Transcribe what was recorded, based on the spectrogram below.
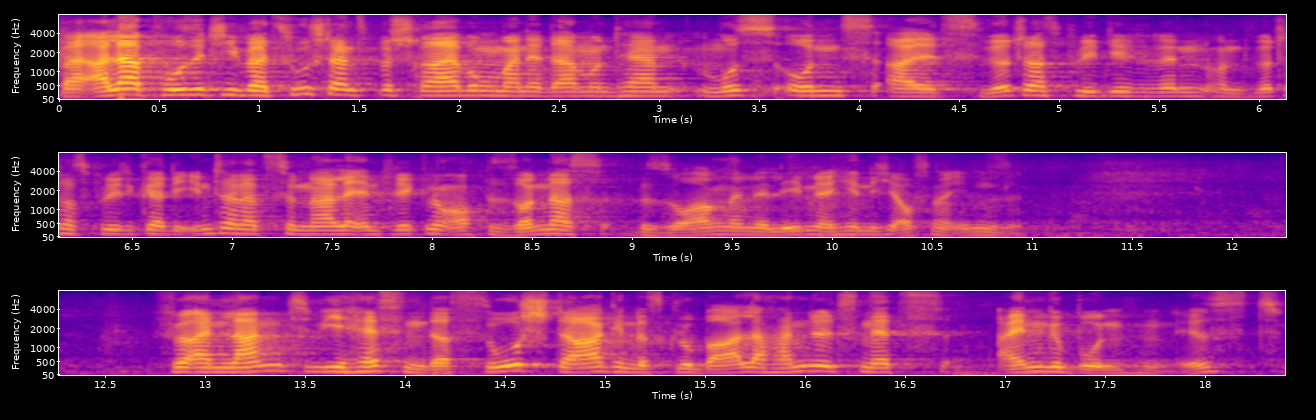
Bei aller positiver Zustandsbeschreibung meine Damen und Herren, muss uns als Wirtschaftspolitikerinnen und Wirtschaftspolitiker die internationale Entwicklung auch besonders besorgen, denn wir leben ja hier nicht auf einer Insel. Für ein Land wie Hessen, das so stark in das globale Handelsnetz eingebunden ist,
